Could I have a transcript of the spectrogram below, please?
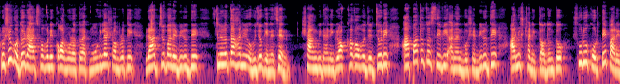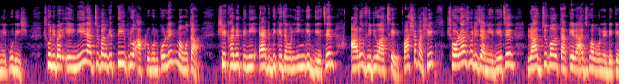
প্রসঙ্গত রাজভবনে কর্মরত এক মহিলা সম্প্রতি রাজ্যপালের বিরুদ্ধে শ্লীলতাহানির অভিযোগ এনেছেন। সাংবিধানিক রক্ষা কবচের জোরে আপাতত সিভি আনন্দ বোসের বিরুদ্ধে আনুষ্ঠানিক তদন্ত শুরু করতে পারেনি পুলিশ। শনিবার এই নিয়েই রাজ্যপালকে তীব্র আক্রমণ করলেন মমতা। সেখানে তিনি একদিকে যেমন ইঙ্গিত দিয়েছেন, আরও ভিডিও আছে। পাশাপাশি সরাসরি জানিয়ে দিয়েছেন, রাজ্যপাল তাকে রাজভবনে ডেকে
